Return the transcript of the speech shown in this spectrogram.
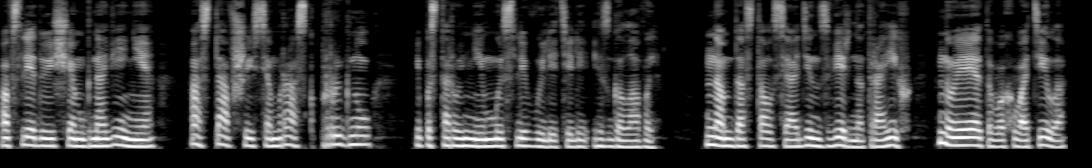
А в следующее мгновение — Оставшийся мраск прыгнул, и посторонние мысли вылетели из головы. Нам достался один зверь на троих, но и этого хватило,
